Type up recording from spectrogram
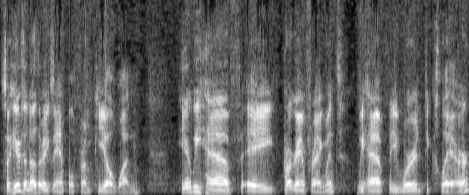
So here's another example from PL1. Here we have a program fragment. We have the word declare,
